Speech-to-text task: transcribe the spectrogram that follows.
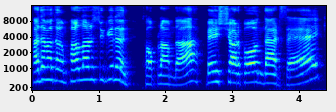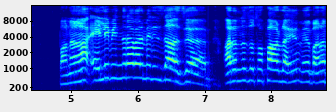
Hadi bakalım paraları süpürün. Toplamda 5 çarpı 10 dersek bana 50 bin lira vermeniz lazım. Aranızı toparlayın ve bana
